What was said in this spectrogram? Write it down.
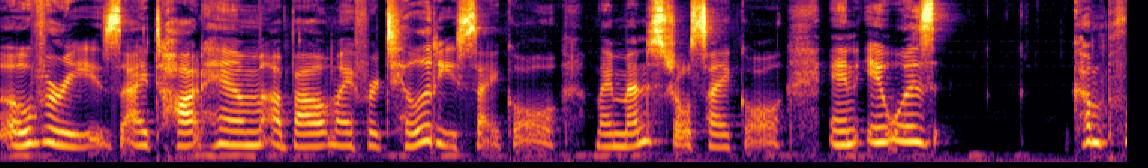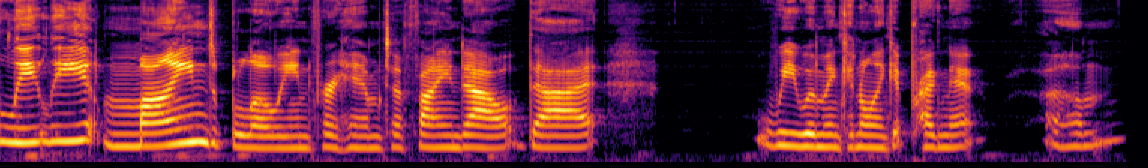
ovaries. I taught him about my fertility cycle, my menstrual cycle. And it was completely mind blowing for him to find out that we women can only get pregnant um,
